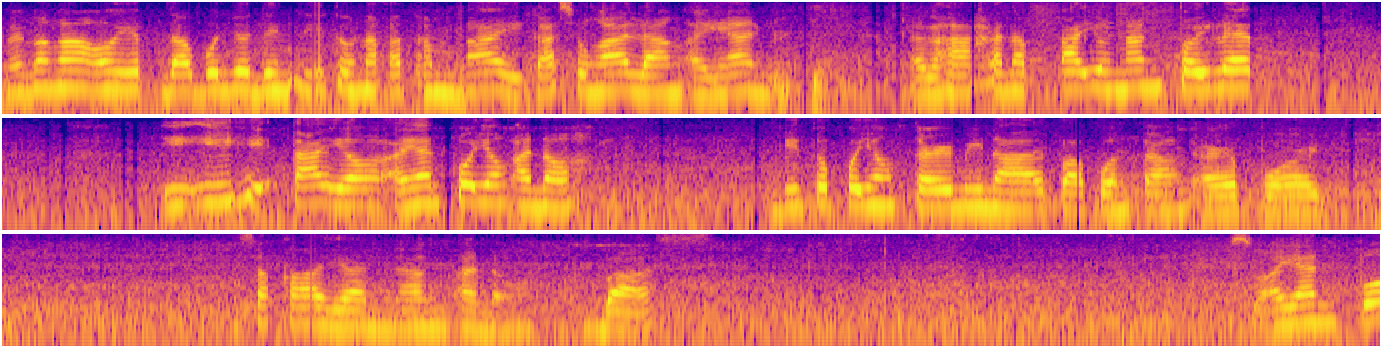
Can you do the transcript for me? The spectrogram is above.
May mga OFW din dito nakatambay. Kaso nga lang, ayan, naghahanap tayo ng toilet. Iihi tayo. Ayan po yung ano, dito po yung terminal papuntang airport. Sakayan ng ano, bus. So, ayan po.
